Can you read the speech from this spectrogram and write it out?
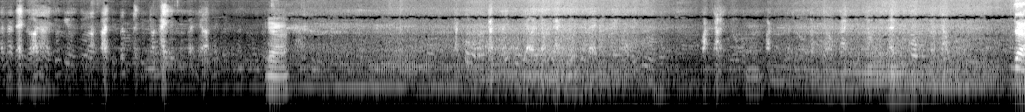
Thành ra để nữa là chú kêu tôi là sao chú tính là chú cho hay rồi sao phải nhờ thế dạ các cô cắt lấy cô vợ chồng cái cô để đằng này họ bị vừa quạt cái vừa quạt cái chồng cái chồng cái để cô cả chồng Dạ. trước luôn cho rồi chọn gì để họ đi không ra đạn không không ra qua đạn cô tự không mở không mở cửa qua không kịp luôn đó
